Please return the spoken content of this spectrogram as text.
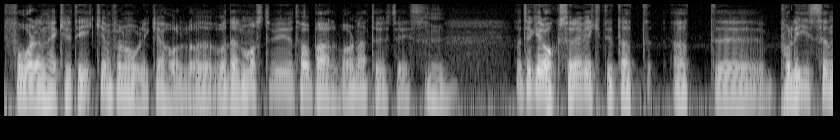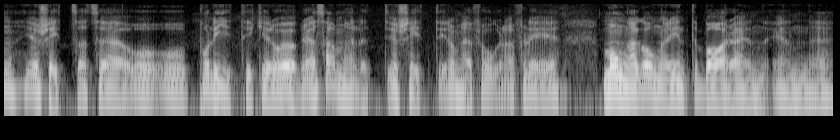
får den här kritiken från olika håll och, och den måste vi ju ta på allvar naturligtvis. Mm. Jag tycker också det är viktigt att, att eh, polisen gör sitt så att säga och, och politiker och övriga samhället gör sitt i de här frågorna. För det är många gånger inte bara en, en eh,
